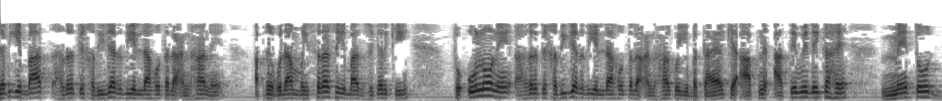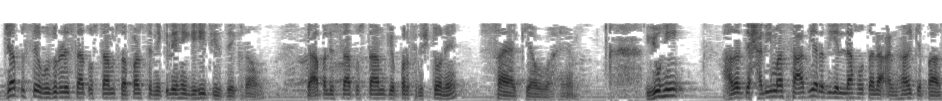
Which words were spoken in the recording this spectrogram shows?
جب یہ بات حضرت خدیجہ رضی اللہ تعالی عنہا نے اپنے غلام میسرا سے یہ بات ذکر کی، تو انہوں نے حضرت خدیجہ رضی اللہ تعالی عنہا کو یہ بتایا کہ آپ نے آتے ہوئے دیکھا ہے، میں تو جب سے حضور علیہ السلاط اسلام سفر سے نکلے ہیں، یہی چیز دیکھ رہا ہوں کہ آپ علیہ السلاط اسلام کے اوپر فرشتوں نے سایہ کیا ہوا ہے۔ یوں ہی حضرت حلیمہ سعدیہ رضی اللہ تعالی عنہا کے پاس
